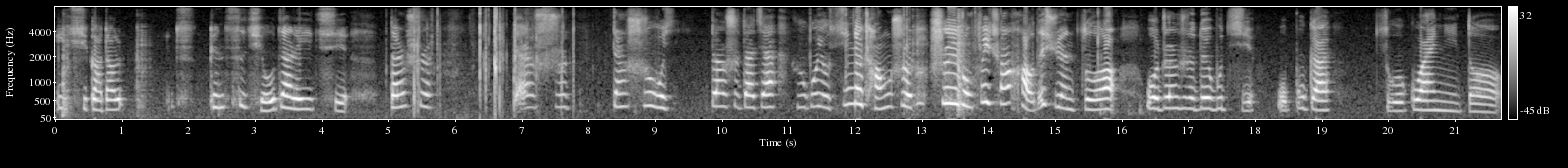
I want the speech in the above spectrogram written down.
一起搞到刺跟刺球在了一起，但是但是但是我但是大家如果有新的尝试，是一种非常好的选择。我真是对不起，我不该责怪你的。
